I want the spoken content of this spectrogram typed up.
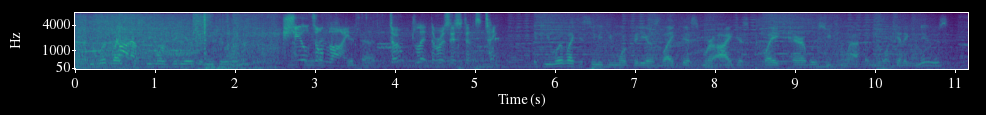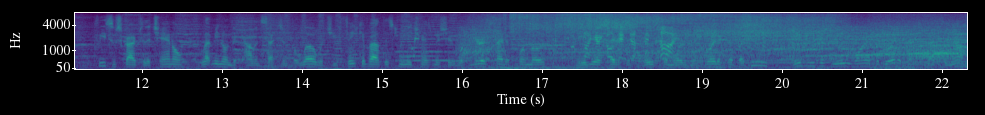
If you would like to see more videos of me doing Shields online. Don't let the resistance take. If you would like to see me do more videos like this where I just play terribly so you can laugh at me while getting news, please subscribe to the channel. Let me know in the comment section below what you think about this community transmission, what you're excited for most. Maybe you're excited for Felucia more than Droideka, but me, maybe you just really wanted the Droideka, so that's enough.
